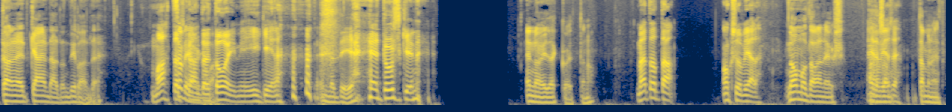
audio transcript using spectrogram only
Tällainen, että kääntää ton tilanteen. Se Mahtaisikohan toi toimii ikinä? En mä tiedä. Tuskin. En ole itse koittanut. Mä tota, onko sulla vielä? No on mulla tällainen yksi. Heitä vielä sama- Tämmönen, että,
